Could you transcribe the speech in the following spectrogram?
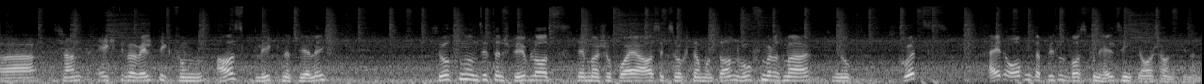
äh, sind echt überwältigt vom Ausblick natürlich suchen uns jetzt einen Stellplatz, den wir schon vorher ausgesucht haben und dann hoffen wir, dass wir noch kurz heute Abend ein bisschen was von Helsinki anschauen können.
